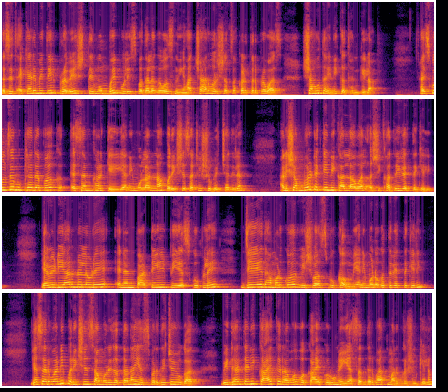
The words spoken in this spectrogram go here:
तसेच अकॅडमीतील प्रवेश ते मुंबई पोलीस पदाला गवसणे हा चार वर्षाचा खडतर प्रवास शाहूताईंनी कथन केला. हायस्कूलचे मुख्याध्यापक एस एम खडके यांनी मुलांना परीक्षेसाठी शुभेच्छा दिल्या आणि शंभर टक्के निकाल लावाल अशी खात्री व्यक्त केली. यावेळी D R Nalawade N N Patil P S Kuple J A Dhamadkar विश्वास भुकम यांनी मनोगत व्यक्त केली. या सर्वांनी परीक्षेत सामोरे जाताना या स्पर्धेच्या युगात विद्यार्थ्यांनी काय करावं व काय करू नये या संदर्भात मार्गदर्शन केलं.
